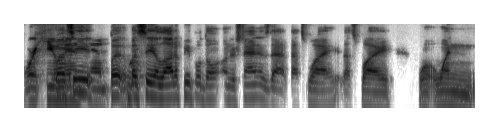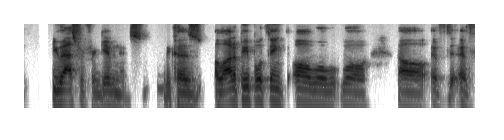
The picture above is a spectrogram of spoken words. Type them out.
We're human. But see, but but see, a lot of people don't understand is that that's why that's why when you ask for forgiveness because a lot of people think, oh, well, well, uh, if if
